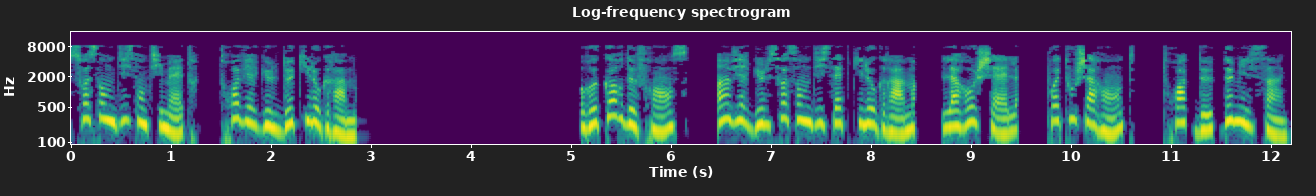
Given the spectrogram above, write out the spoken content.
70 cm, 3,2 kg. Record de France, 1,77 kg, La Rochelle, Poitou-Charentes, 3 de 2005.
